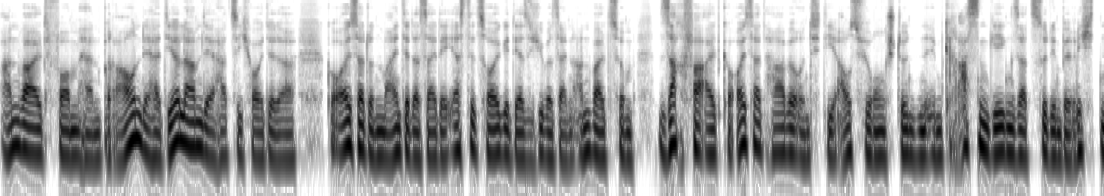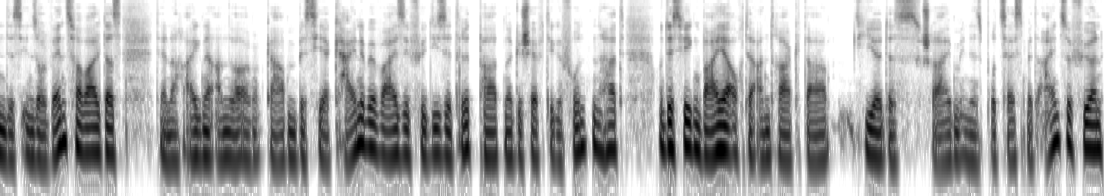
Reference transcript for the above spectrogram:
Anwalt vom Herrn Braun, der Herr Dirlam, der hat sich heute da geäußert und meinte, das sei der erste Zeuge, der sich über seinen Anwalt zum Sachverhalt geäußert habe und die Ausführungen stünden im krassen Gegensatz zu den Berichten des Insolvenzverwalters, der nach eigenen Angaben bisher keine Beweise für diese Drittpartnergeschäfte gefunden hat. Und deswegen war ja auch der Antrag da, hier das Schreiben in den Prozess mit einzuführen.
